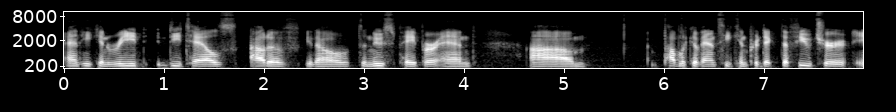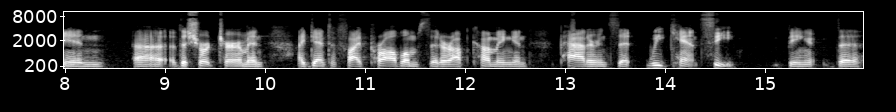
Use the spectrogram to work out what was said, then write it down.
and he can read details out of you know the newspaper and um, public events. He can predict the future in uh, the short term and identify problems that are upcoming and patterns that we can't see, being the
